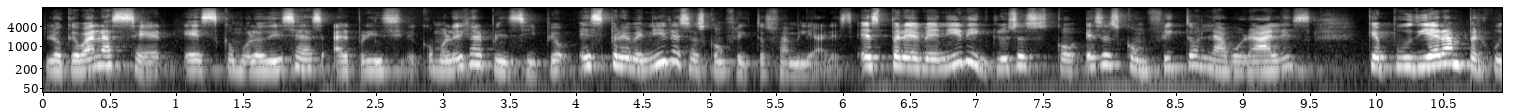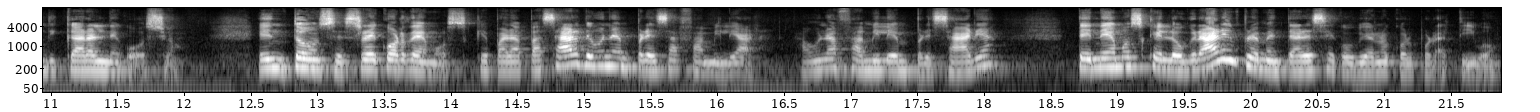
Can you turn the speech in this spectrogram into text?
lo que van a hacer es, como lo, dices al como lo dije al principio, es prevenir esos conflictos familiares, es prevenir incluso esos conflictos laborales que pudieran perjudicar al negocio. Entonces, recordemos que para pasar de una empresa familiar a una familia empresaria, tenemos que lograr implementar ese gobierno corporativo.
